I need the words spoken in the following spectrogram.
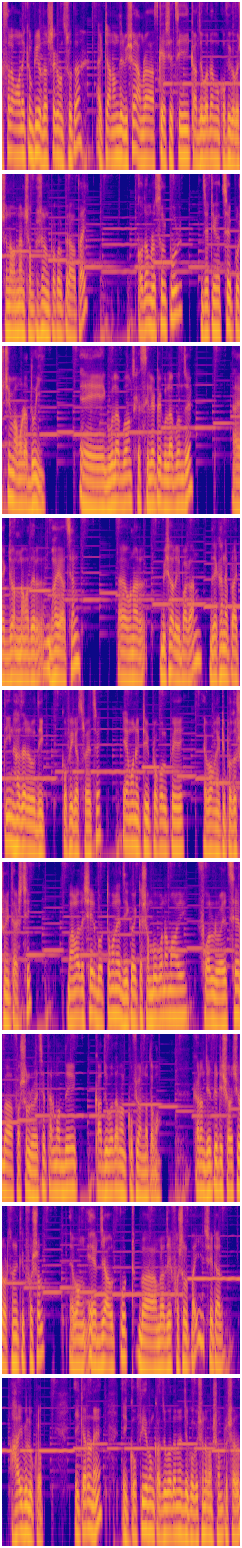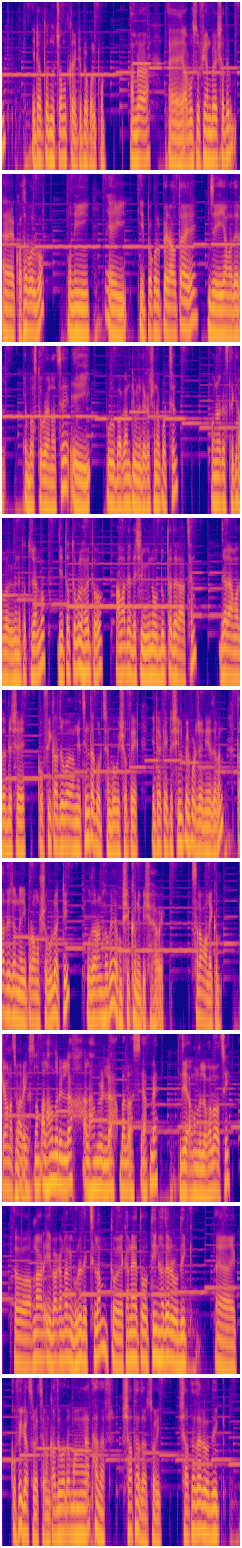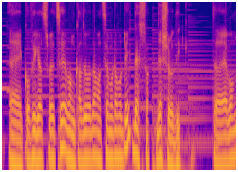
আসসালামু আলাইকুম প্রিয় দর্শক এবং শ্রোতা। একটা আনন্দের বিষয়, আমরা আজকে এসেছি কাজু বাদাম ও কফি গবেষণা উন্নয়ন সম্প্রসারণ প্রকল্পের আওতায়। কদম রসুলপুর, যেটি হচ্ছে পশ্চিম আমরা দুই। এই গোলাপগঞ্জ সিলেটের গোলাপগঞ্জে একজন আমাদের ভাই আছেন। ওনার বিশাল এই বাগান, যেখানে প্রায় তিন হাজারের অধিক কফি গাছ রয়েছে। এমন একটি প্রকল্পে এবং একটি প্রদর্শনীতে আসছি। বাংলাদেশের বর্তমানে যে কয়েকটা সম্ভাবনাময় ফল রয়েছে বা ফসল রয়েছে, তার মধ্যে কাজু বাদাম এবং কফি অন্যতম। কারণ যেহেতু এটি সরাসরি অর্থনৈতিক ফসল এবং এর যে আউটপুট বা আমরা যে ফসল পাই, সেটার হাই ভ্যালু ক্রপ এই কারণে এই কফি এবং কাজু বাদামের যে গবেষণা এবং সম্প্রসারণ, এটা অত্যন্ত চমৎকার একটি প্রকল্প। আমরা আবু সুফিয়ান ভাইয়ের সাথে কথা বলব। উনি এই এই প্রকল্পের আওতায় যেই আমাদের বাস্তবায়ন আছে, এই পুরো বাগানটি উনি দেখাশোনা করছেন। ওনার কাছ থেকে আমরা বিভিন্ন তথ্য জানব। যে তথ্যগুলো হয়তো আমাদের দেশের বিভিন্ন উদ্যোক্তা যারা আছেন যারা আমাদের দেশে কফি কাজু বাদাম নিয়ে চিন্তা করছেন ভবিষ্যতে এটাকে একটা শিল্পের পর্যায়ে নিয়ে যাবেন তাদের জন্য এই পরামর্শগুলো একটি উদাহরণ হবে এবং শিক্ষণীয় বিষয় হবে। আসসালামু আলাইকুম। কেমন আছেন ভাই? আসসালাম। আলহামদুলিল্লাহ আলহামদুলিল্লাহ ভালো আছি। আপনি? জি আলহামদুলিল্লাহ ভালো আছি। তো আপনার এই বাগানটা আমি ঘুরে দেখছিলাম। তো এখানে তো তিন হাজারের অধিক আহ, কফি গাছ রয়েছে এবং কাজু বাদাম সাত হাজার। সাত হাজার সরি সাত হাজারের অধিক কফি গাছ রয়েছে এবং কাজু বাদাম আছে মোটামুটি দেড়শো। দেড়শোর অধিক। তা এবং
